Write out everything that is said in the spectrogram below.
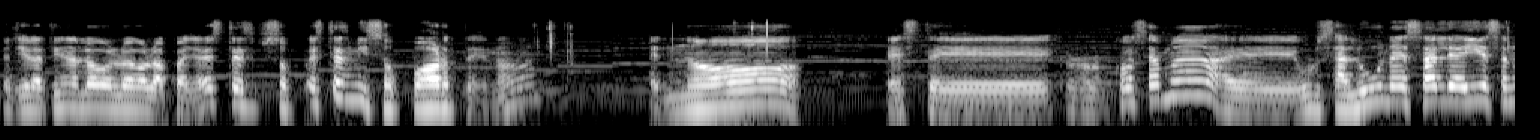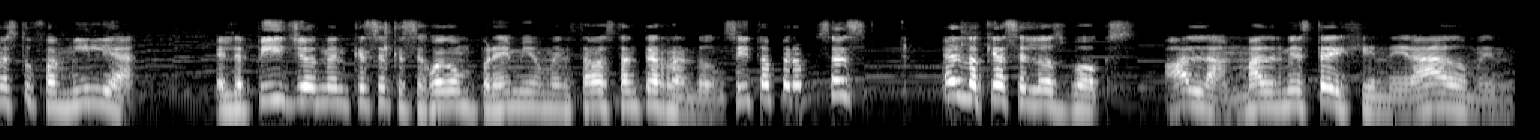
el gelatina luego, luego lo apaña. Este es, este es mi soporte, ¿no? Eh, no. Este. ¿Cómo se llama? Eh, Ursaluna, sale ahí, esa no es tu familia. El de Pigeon, man, que es el que se juega un premio, man, está bastante randoncito, pero pues es, es lo que hace los box. A la madre mía, este degenerado, man.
